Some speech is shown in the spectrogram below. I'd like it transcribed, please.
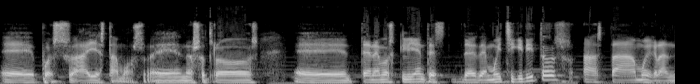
eh, pues ahí estamos. nosotros tenemos clientes desde muy chiquititos hasta muy grandes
